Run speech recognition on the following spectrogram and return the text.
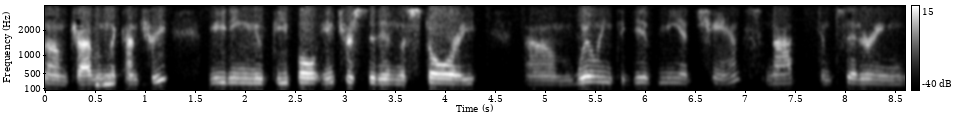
um, traveling the country, meeting new people interested in the story, um, willing to give me a chance, not considering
